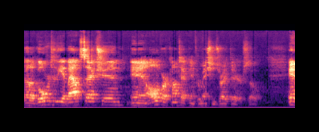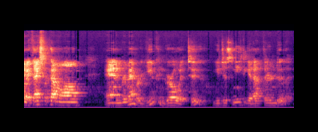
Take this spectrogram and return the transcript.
Uh, go over to the About section, and all of our contact information is right there. So. Anyway, thanks for coming along. And remember, you can grow it too. You just need to get out there and do it.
